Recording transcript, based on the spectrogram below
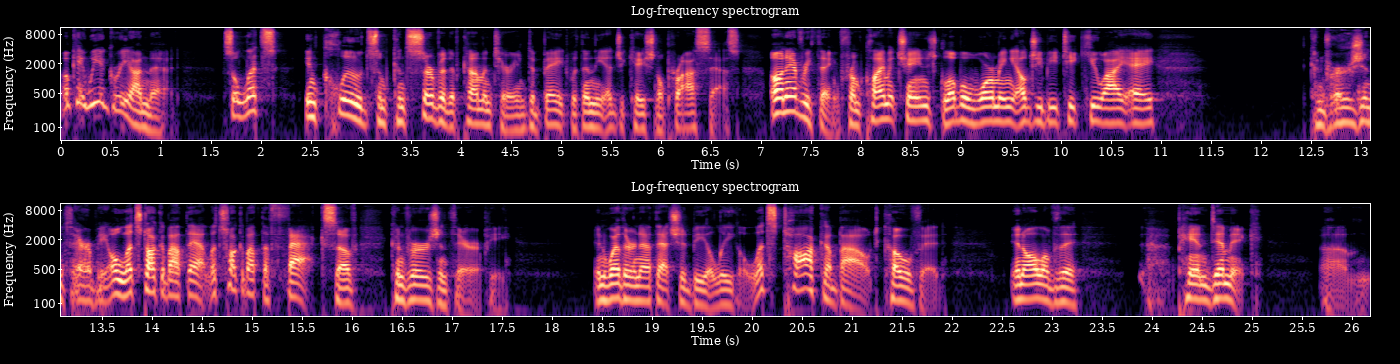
Okay, we agree on that. So let's include some conservative commentary and debate within the educational process on everything from climate change, global warming, LGBTQIA, conversion therapy. Oh, let's talk about that. Let's talk about the facts of conversion therapy and whether or not that should be illegal. Let's talk about COVID and all of the pandemic um,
